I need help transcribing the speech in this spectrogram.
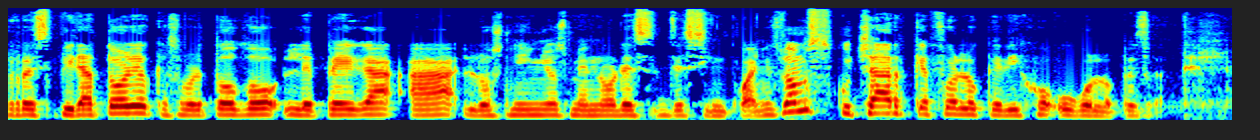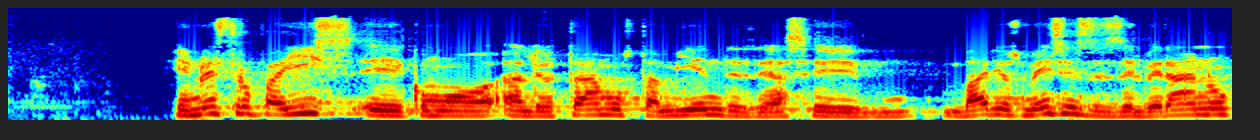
respiratorio que sobre todo le pega a los niños menores de 5 años. Vamos a escuchar qué fue lo que dijo Hugo López Gatel. En nuestro país, eh, como alertamos también desde hace varios meses, desde el verano,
